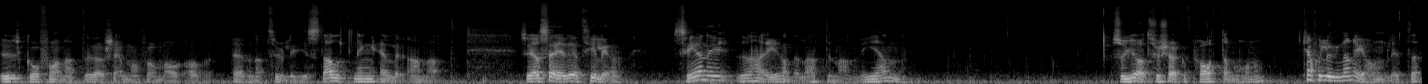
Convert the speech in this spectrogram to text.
utgå från att det rör sig om någon form av, av övernaturlig gestaltning eller annat. Så jag säger det till er. Ser ni den här irrande lattemannen igen, så gör ett försök att prata med honom. Kanske lugna ner honom lite.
